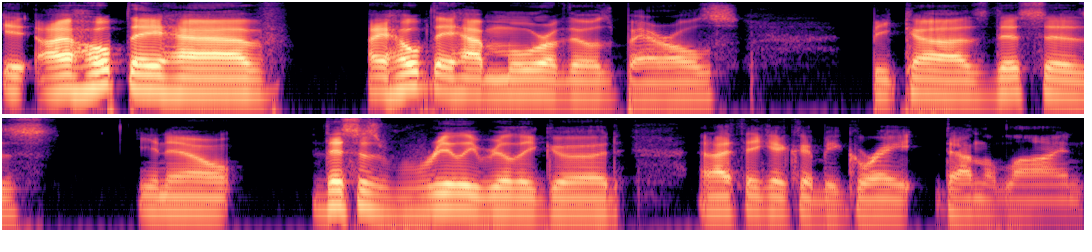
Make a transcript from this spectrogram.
It, I hope they have. I hope they have more of those barrels because this is, you know, this is really really good, and I think it could be great down the line.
